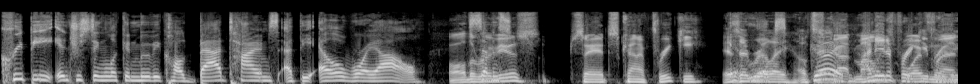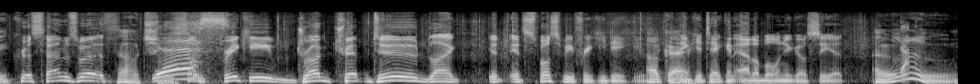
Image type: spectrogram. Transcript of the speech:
creepy, interesting looking movie called Bad Times at the El Royale. All the Seven- reviews say it's kind of freaky. Is It it, really? Okay. good. Got I need a freaky boyfriend, movie. Chris Hemsworth. Oh, jeez. Yes. Some freaky drug trip dude. Like it, it's supposed to be freaky deaky. Like, Okay. I think you take an edible and you go see it. Oh.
